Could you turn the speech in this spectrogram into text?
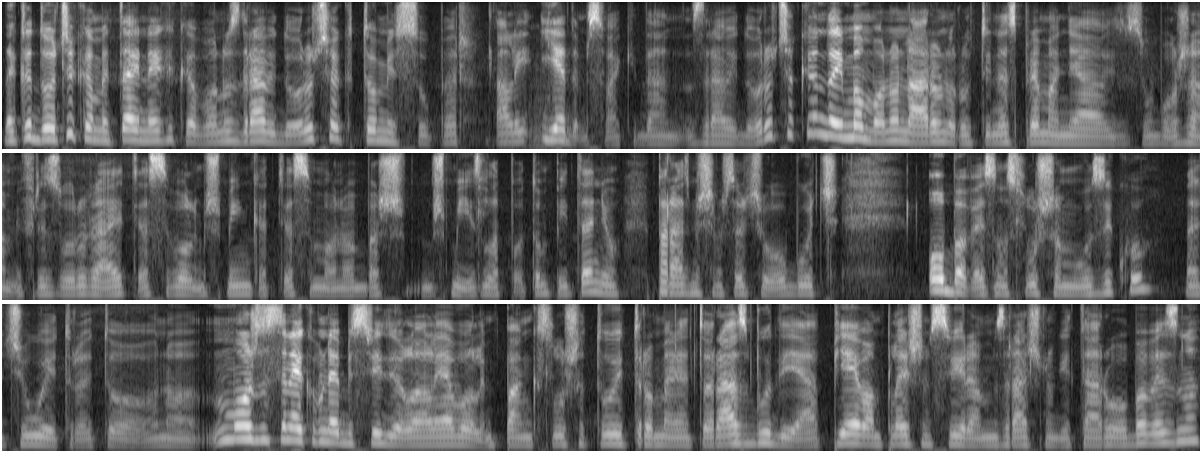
Dakle, dočeka me taj nekakav ono zdravi doručak, to mi je super. Ali mm. jedem svaki dan zdravi doručak i onda imamo ono naravno rutine spremanja, ja obožavam i frizuru raditi, ja se volim šminkati, ja sam ono baš šmizla po tom pitanju, pa razmišljam što ću obući obavezno slušam muziku, znači ujutro je to ono, možda se nekom ne bi svidjelo, ali ja volim punk slušati ujutro, mene to razbudi, ja pjevam, plešem, sviram zračnu gitaru obavezno.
